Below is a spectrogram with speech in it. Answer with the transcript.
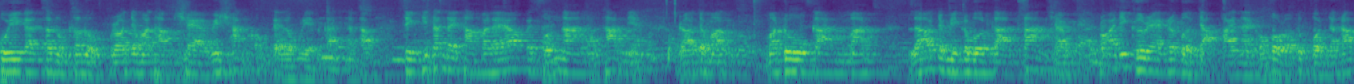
คุยกันสนุกสนุกๆเราจะมาทำแชร์วิชั่นของแต่ละโรงเรียนกันนะครับ สิ่งที่ท่านได้ทำมาแล้วเป็นผลงานของท่านเนี่ยเราจะมามาดูกันมาแล้วจะมีกระบวนการสร้างแชมป์เพราะอันนี้คือแรงระเบิดจากภายในของพวกเราทุกคนนะครับ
